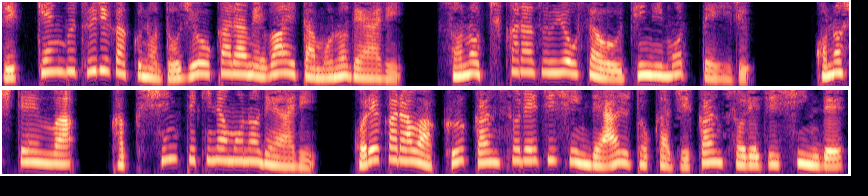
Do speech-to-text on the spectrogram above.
実験物理学の土壌から芽生えたものであり、その力強さを内に持っている。この視点は革新的なものであり、これからは空間それ自身であるとか時間それ自身で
